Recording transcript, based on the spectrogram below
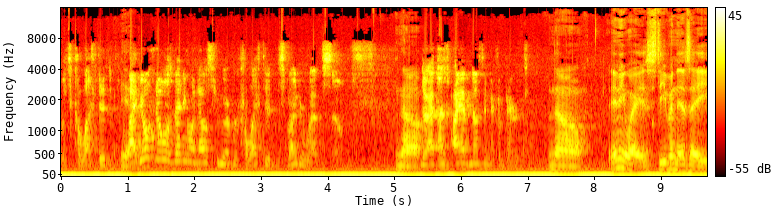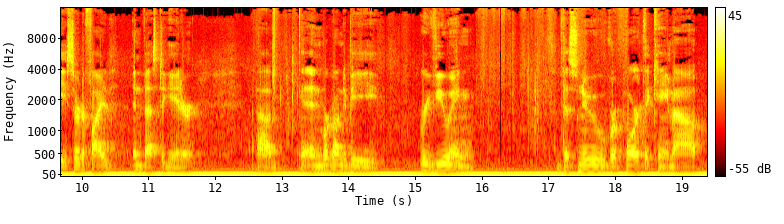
was collected. Yeah. I don't know of anyone else who ever collected spider webs, so no, I, I have nothing to compare it to. no. Anyways, Stephen is a certified investigator, uh, and we're going to be reviewing this new report that came out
